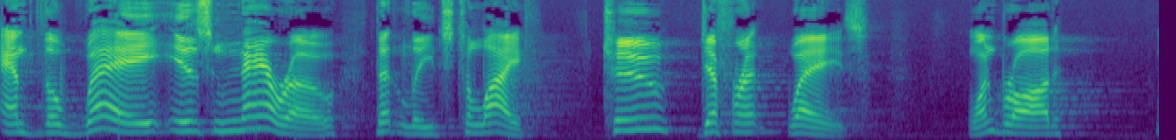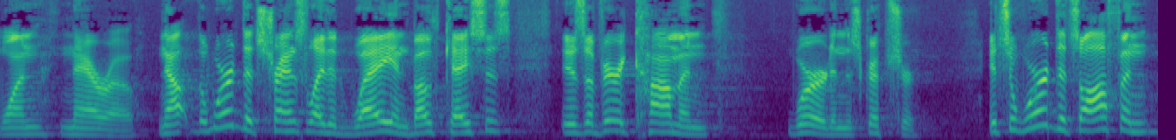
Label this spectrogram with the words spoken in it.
and the way is narrow that leads to life. Two different ways one broad, one narrow. Now, the word that's translated way in both cases is a very common word in the scripture. It's a word that's often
